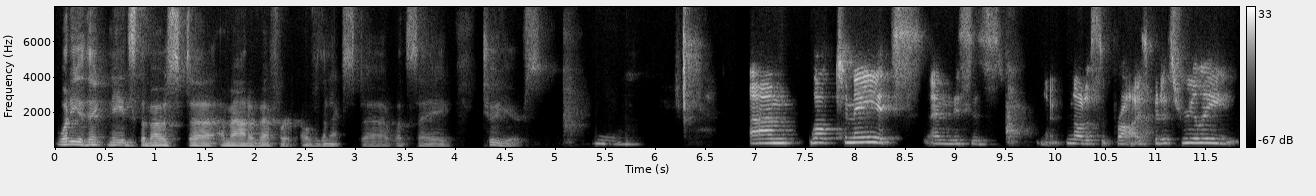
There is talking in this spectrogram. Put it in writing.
what do you think needs the most uh, amount of effort over the next, uh, let's say, two years? Hmm. Um, well, to me, it's, and this is you know, not a surprise, but it's really,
